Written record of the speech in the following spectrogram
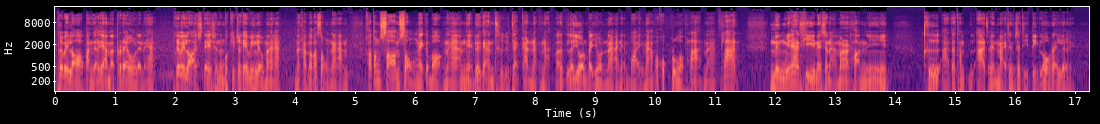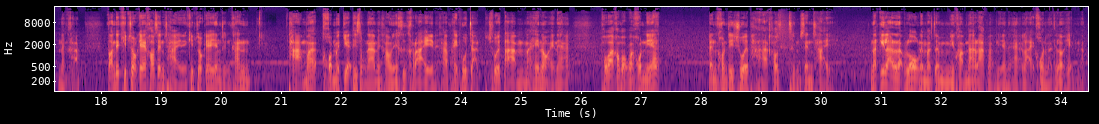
เพื่อไปรอปั่นจักรยานแบบเร็วเลยนะฮะ เพื่อไปรออีก station หนึ่งเพราะคิปโชเก้วิ่งเร็วมากนะครับแล้วก็ส่งน้ำเขาต้องซ้อมส่งไอกระบอกน้ำเนี่ยด้วยการถือแต่กันหนักๆ แล้วโยนไปโยนมาเนี่ยบ่อยมากเพราะเขากลัวพลาดมาก พลาดหนึ่งวินาทีในสนามมาราธอนนี่คืออาจจะทำอาจจะเป็นหมายถึงสถิติโลกได้เลยนะครับตอนที่คลิปโชเก้เข้าเส้นชัยเนี่ยคลิปโชเก้ยังถึงขั้นถามว่าคนเมื่อกี้ที่ส่งน้ำให้เขาเนี่ยคือใครนะครับให้ผู้จัดช่วยตามมาให้หน่อยนะฮะเพราะว่าเขาบอกว่าคนนี้เป็นคนที่ช่วยพาเขาถึงเส้นชัย นักกีฬาระดับโลกเนี่ยมักจะมีความน่ารักแบบนี้นะฮะหลายคนแล้วที่เราเห็นนะ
